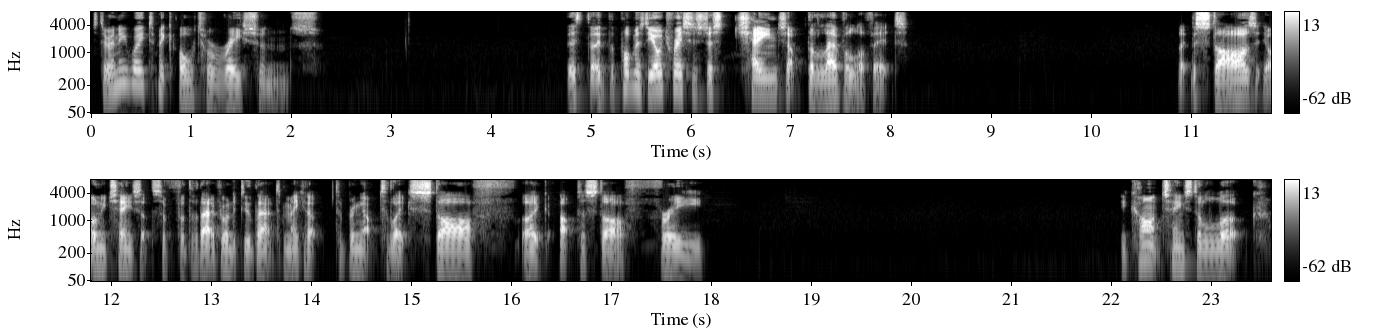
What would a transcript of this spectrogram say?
Is there any way to make alterations? This, the, the problem is the alterations just change up the level of it. Like the stars, it only changes up. So for that, if you want to do that to make it up to bring up to like star, f- like up to star three, you can't change the look.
